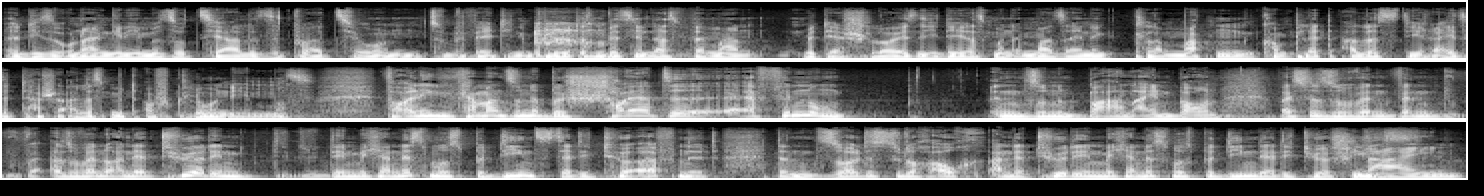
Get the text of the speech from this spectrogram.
äh, diese unangenehme soziale Situation zu bewältigen. Blöd ist ein bisschen, dass wenn man mit der Schleusenidee, dass man immer seine Klamotten komplett alles, die Reisetasche, alles mit auf Klo nehmen muss. Vor allen Dingen kann man so eine bescheuerte Erfindung in so eine Bahn einbauen. Weißt du, so wenn, wenn, also wenn du an der Tür den, den Mechanismus bedienst, der die Tür öffnet, dann solltest du doch auch an der Tür den Mechanismus bedienen, der die Tür schließt. Nein,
